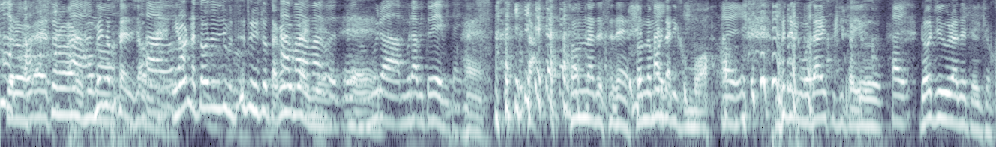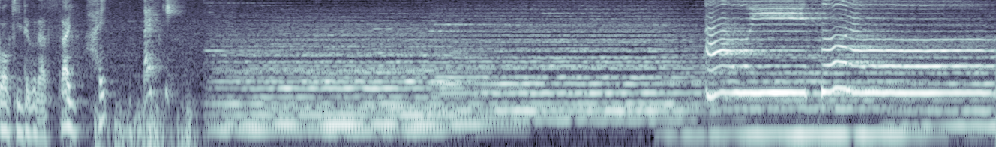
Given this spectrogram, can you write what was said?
いいですか？そのもう面倒くさいでしょ。あい。ろんな登場人物説明しとったら面あ倒くさいんで。まあまあそうですね、ええ。村村人 A みたいな。はい、さあそんなですね。そんな森谷君も、はい。森谷君も大好きというはい「路地裏で」という曲を聴いていてください。はい。大好き。青い空を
